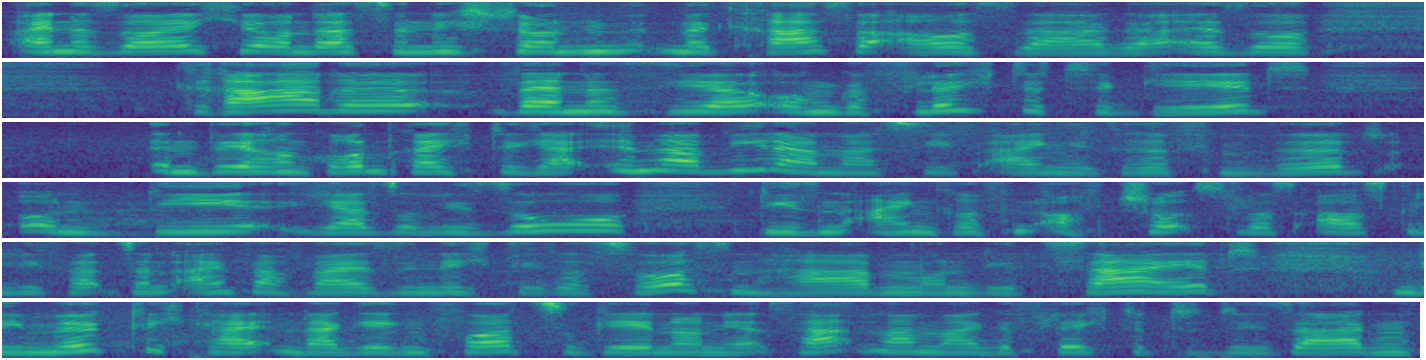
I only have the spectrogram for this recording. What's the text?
eine solche und das finde ich schon eine krasse Aussage. Also gerade wenn es hier um Geflüchtete geht, in deren Grundrechte ja immer wieder massiv eingegriffen wird und die ja sowieso diesen Eingriffen oft schutzlos ausgeliefert sind, einfach weil sie nicht die Ressourcen haben und die Zeit und die Möglichkeiten dagegen vorzugehen. Und jetzt hat man mal Geflüchtete, die sagen,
